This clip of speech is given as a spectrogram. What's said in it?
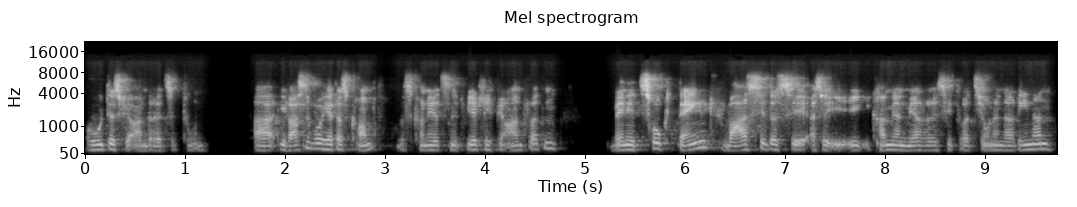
Gutes für andere zu tun. Äh, ich weiß nicht, woher das kommt. Das kann ich jetzt nicht wirklich beantworten. Wenn ich zurückdenke, weiß ich, dass ich, also ich, ich kann mir an mehrere Situationen erinnern,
